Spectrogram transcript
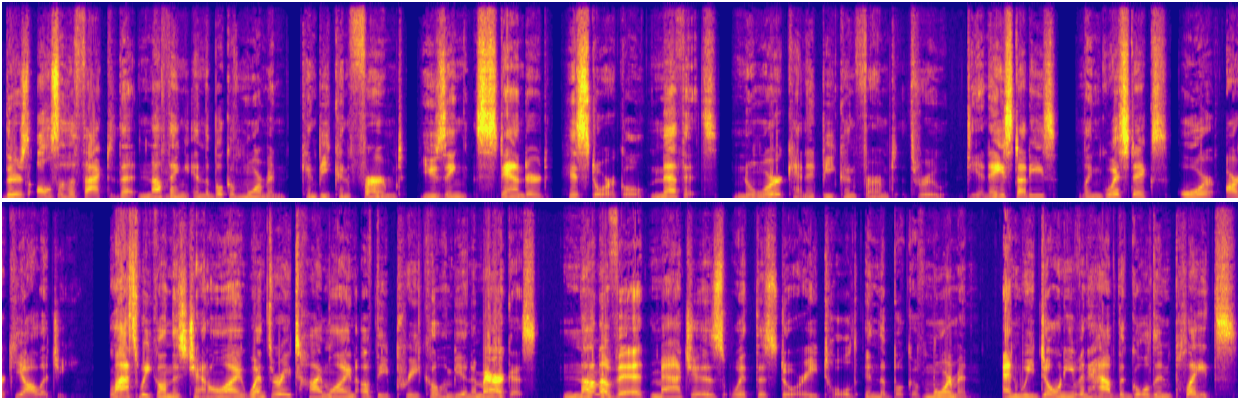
There's also the fact that nothing in the Book of Mormon can be confirmed using standard historical methods, nor can it be confirmed through DNA studies, linguistics, or archaeology. Last week on this channel, I went through a timeline of the pre Columbian Americas. None of it matches with the story told in the Book of Mormon. And we don't even have the golden plates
